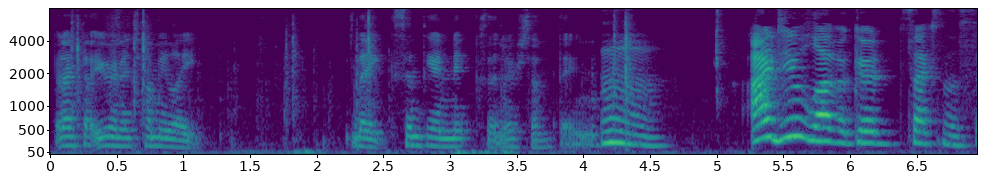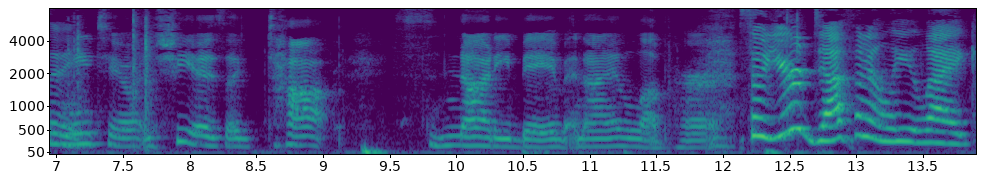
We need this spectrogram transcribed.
But I thought you were gonna tell me like, like Cynthia Nixon or something. Mm. I do love a good Sex in the City. Me too, and she is a top snotty babe, and I love her. So you're definitely like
